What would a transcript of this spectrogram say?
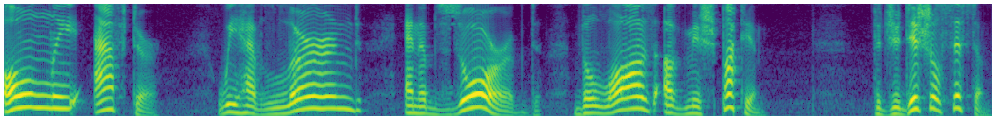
Only after we have learned and absorbed the laws of mishpatim, the judicial system,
